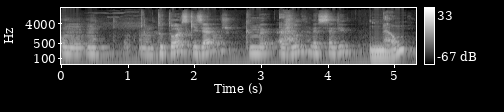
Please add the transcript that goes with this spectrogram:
um, um, um tutor, se quisermos, que me ajude nesse sentido? Não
